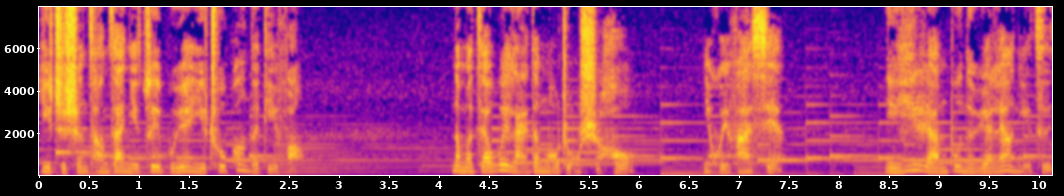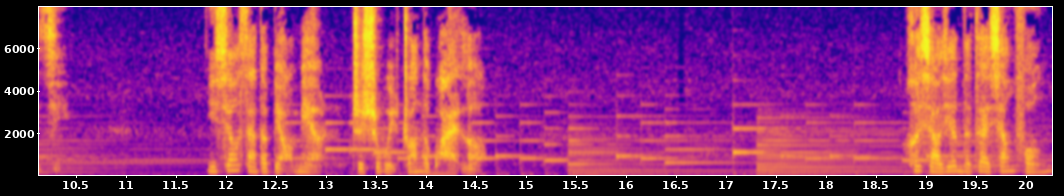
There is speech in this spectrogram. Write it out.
一直深藏在你最不愿意触碰的地方。那么，在未来的某种时候，你会发现，你依然不能原谅你自己。你潇洒的表面只是伪装的快乐。和小燕的再相逢，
